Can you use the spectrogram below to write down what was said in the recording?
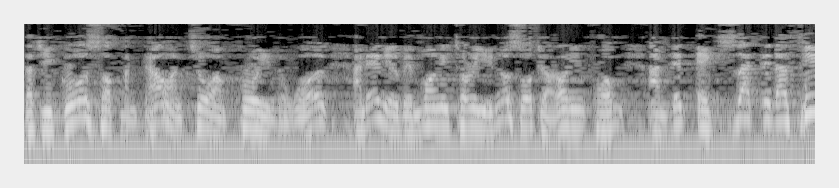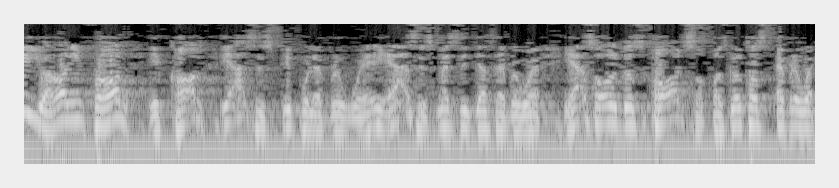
That he goes up and down and to and fro in the world, and then he'll be monitoring, he knows what you are running from, and then exactly that thing you are running from, he comes, he has his people everywhere, he has his messengers everywhere, he has all those of persecutors everywhere,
